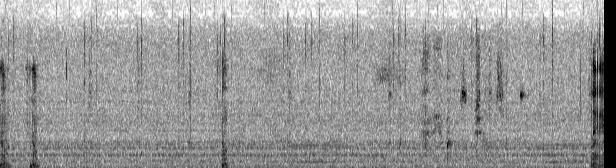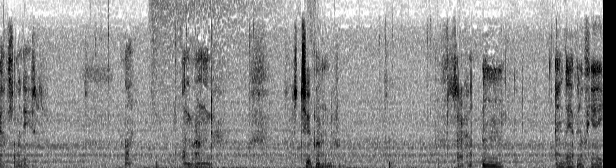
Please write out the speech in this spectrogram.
no. No. Vehicles, shells. Oh yeah, yeah, some of these. Like, one grand. It's two grand. Mm. And they have enough, yay.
